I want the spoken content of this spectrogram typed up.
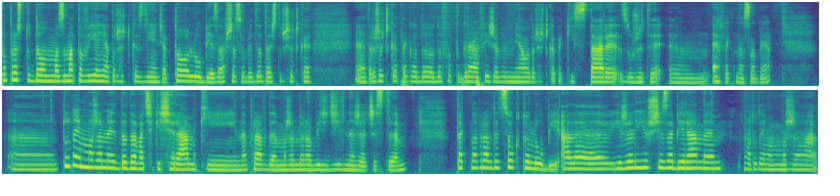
Po prostu do zmatowienia troszeczkę zdjęcia. To lubię, zawsze sobie dodać troszeczkę troszeczkę tego do, do fotografii, żeby miało troszeczkę taki stary, zużyty efekt na sobie. E, tutaj możemy dodawać jakieś ramki, naprawdę możemy robić dziwne rzeczy z tym. Tak naprawdę co kto lubi, ale jeżeli już się zabieramy, o tutaj mam może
